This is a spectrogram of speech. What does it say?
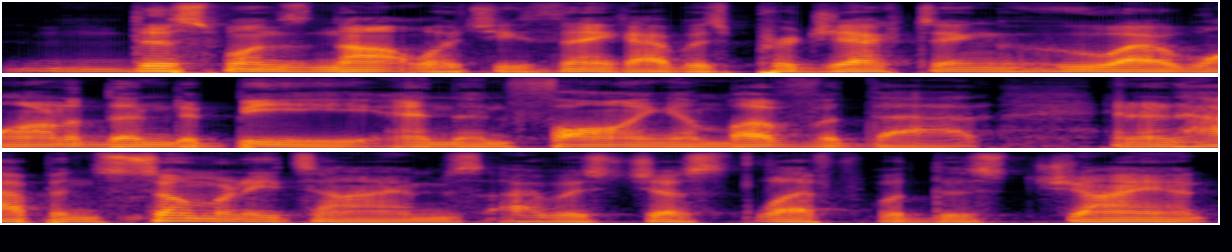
this one's not what you think. I was projecting who I wanted them to be and then falling in love with that. And it happened so many times. I was just left with this giant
